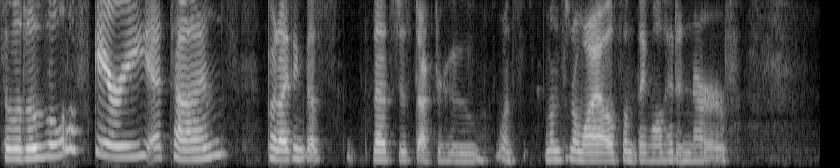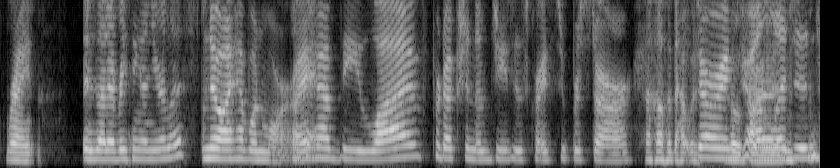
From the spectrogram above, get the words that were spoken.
So it was a little scary at times, but I think that's that's just Doctor Who. Once once in a while something will hit a nerve. right is that everything on your list No, I have one more. I have the live production of Jesus Christ Superstar, oh that was starring so John. Legend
